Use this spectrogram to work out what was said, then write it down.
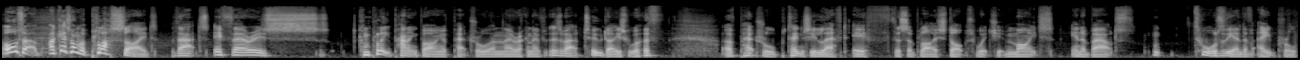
also, I guess on the plus side, that if there is complete panic buying of petrol, and they reckon there's about two days' worth of petrol potentially left if the supply stops, which it might in about towards the end of April.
